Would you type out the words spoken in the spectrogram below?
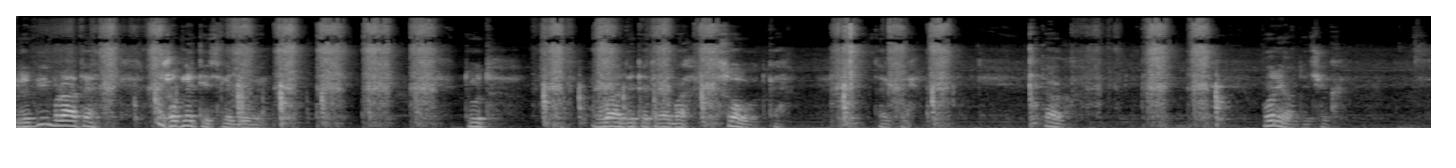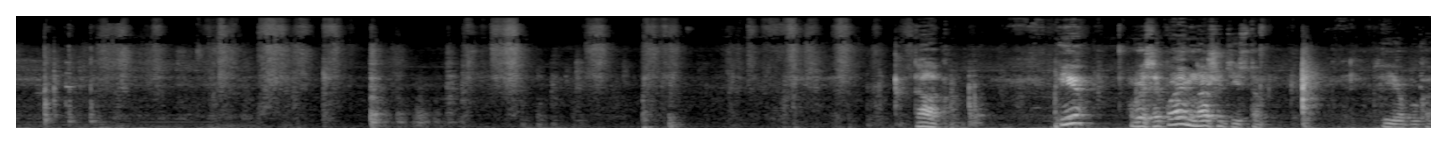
любі брати, ну, щоб не кислі були. Тут владики треба солодке. Таке. Так. Порядочок. Так. І висипаємо наше тісто. Ці яблука.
